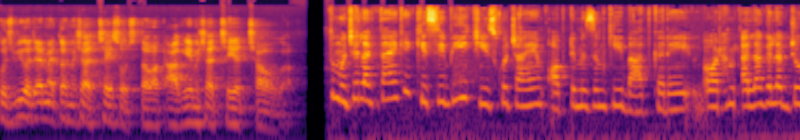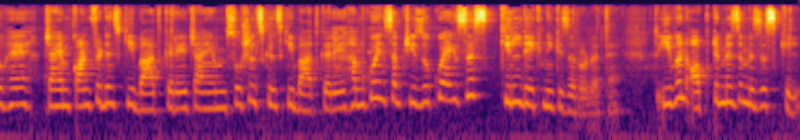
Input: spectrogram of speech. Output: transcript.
कुछ भी हो जाए, मैं तो हमेशा अच्छा ही सोचता हूँ, आगे हमेशा अच्छा ही अच्छा होगा? तो मुझे लगता है कि किसी भी चीज़ को चाहे हम ऑप्टिमिज्म की बात करें और हम अलग अलग जो है चाहे हम कॉन्फिडेंस की बात करें चाहे हम सोशल स्किल्स की बात करें हमको इन सब चीज़ों को एज अ स्किल देखने की ज़रूरत है। तो even optimism is a skill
